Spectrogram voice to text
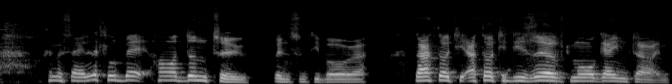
can I say, a little bit hard done to, Vincent Iborra. So I thought he, I thought he deserved more game time.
